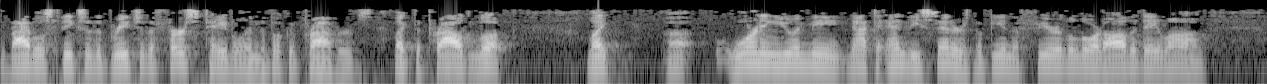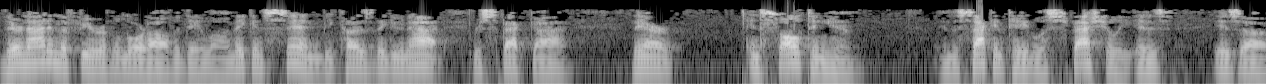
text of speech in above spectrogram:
The Bible speaks of the breach of the first table in the book of Proverbs, like the proud look, like uh, warning you and me not to envy sinners, but be in the fear of the Lord all the day long. They're not in the fear of the Lord all the day long. They can sin because they do not respect God. They are insulting Him. In the second table, especially, is is uh,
